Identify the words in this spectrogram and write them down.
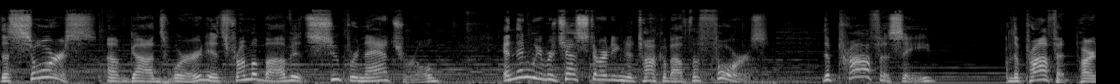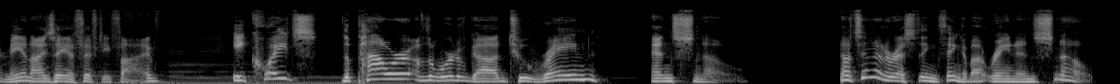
the source of God's Word. It's from above, it's supernatural. And then we were just starting to talk about the force. The prophecy, the prophet, pardon me, in Isaiah 55, equates the power of the Word of God to rain and snow. Now, it's an interesting thing about rain and snow.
